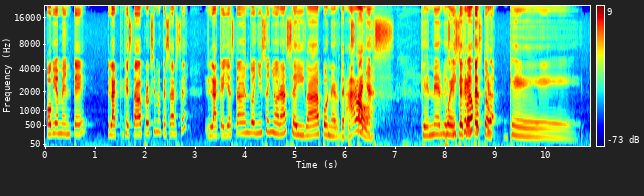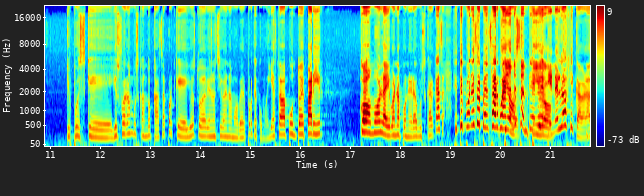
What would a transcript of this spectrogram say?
obviamente la que estaba próxima a casarse, la que ya estaba en dueña y señora, se iba a poner de Claro. pestañas. Qué nervios. pues ¿Y qué creo que- contestó? creo que que pues que ellos fueran buscando casa porque ellos todavía no se iban a mover porque como ella estaba a punto de parir, ¿cómo la iban a poner a buscar casa? Si te pones a pensar, bueno, Tiene sentido. tiene, lógica, ¿verdad?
